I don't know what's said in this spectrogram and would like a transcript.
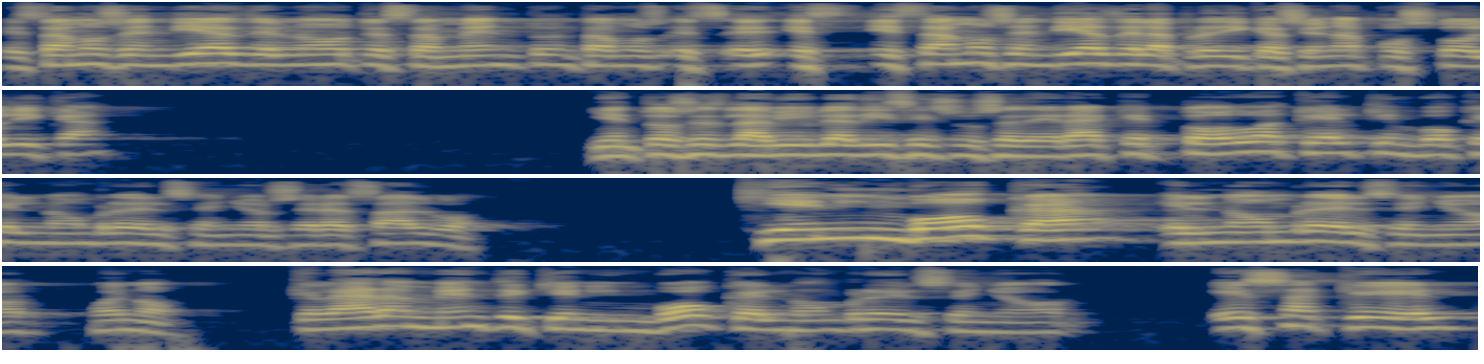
estamos en días del Nuevo Testamento, estamos, estamos en días de la predicación apostólica. Y entonces la Biblia dice, y sucederá que todo aquel que invoque el nombre del Señor será salvo. ¿Quién invoca el nombre del Señor? Bueno, claramente quien invoca el nombre del Señor es aquel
